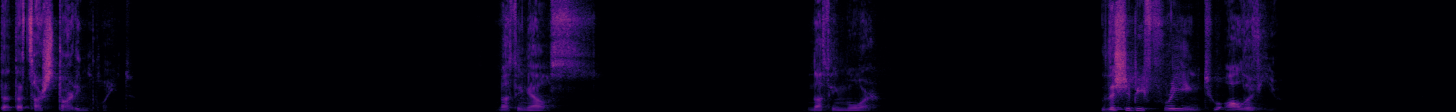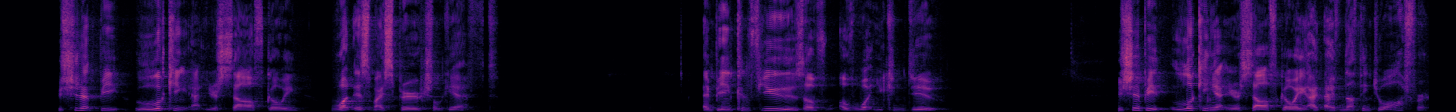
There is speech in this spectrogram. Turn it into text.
that, that's our starting point. Nothing else. Nothing more. This should be freeing to all of you. You shouldn't be looking at yourself going, What is my spiritual gift? and being confused of, of what you can do. You shouldn't be looking at yourself going, I, I have nothing to offer.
